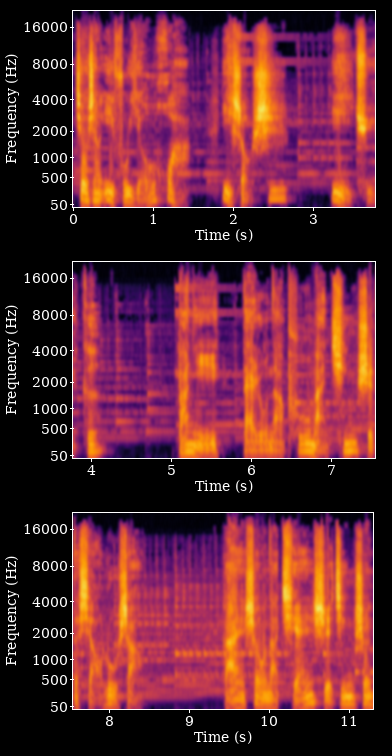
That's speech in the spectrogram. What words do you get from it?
就像一幅油画，一首诗，一曲歌，把你带入那铺满青石的小路上。感受那前世今生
